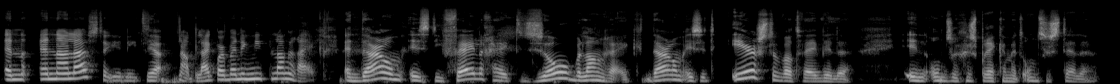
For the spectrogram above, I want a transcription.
En, en nou luister je niet. Ja. Nou, blijkbaar ben ik niet belangrijk. En daarom is die veiligheid zo belangrijk. Daarom is het eerste wat wij willen in onze gesprekken met onze stellen,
